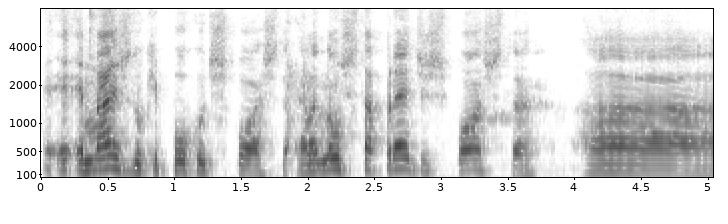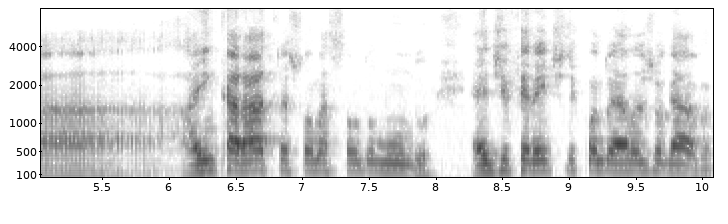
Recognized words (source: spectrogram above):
é, é, mais do que pouco disposta. Ela não está predisposta a, a encarar a transformação do mundo. É diferente de quando ela jogava.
